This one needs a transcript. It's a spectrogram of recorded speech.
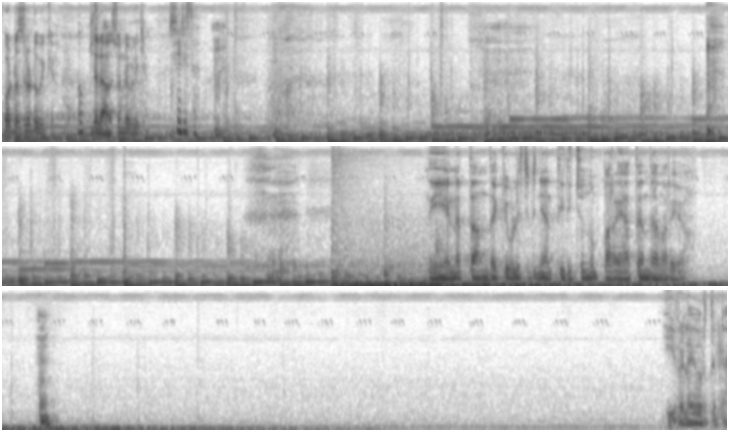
ക്വാർട്ടേഴ്സിലോട്ട് ആവശ്യമുണ്ടെ വിളിക്കാം. ശരി സാർ. നീ എന്നെ തന്തയ്ക്ക് വിളിച്ചിട്ട് ഞാൻ തിരിച്ചൊന്നും പറയാത്ത എന്താണെന്നറിയോ? ഉം? ഓർത്തിട്ടാ.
